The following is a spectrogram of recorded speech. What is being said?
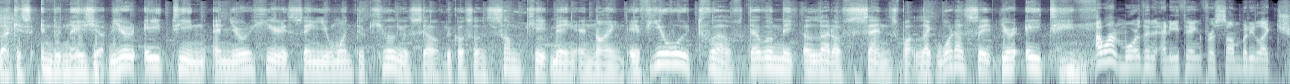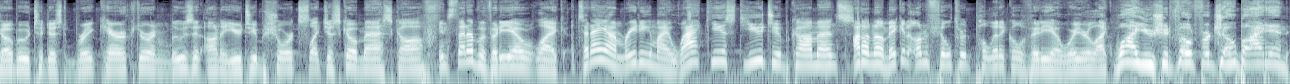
like it's Indonesia. You're 18 and you're here saying you want to kill yourself because of some kid being annoying. If you were 12, that would make a lot of sense, but like what I said, you're 18. I want more than anything for somebody like Chobu to just break character and lose it on a YouTube Shorts, like just go mask off. Instead of a video like, today I'm reading my wackiest YouTube comments. I don't know, make an unfiltered political video where you're like, why you should vote for Joe Biden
